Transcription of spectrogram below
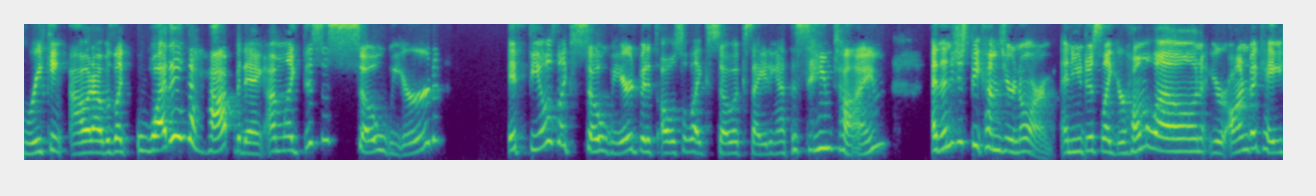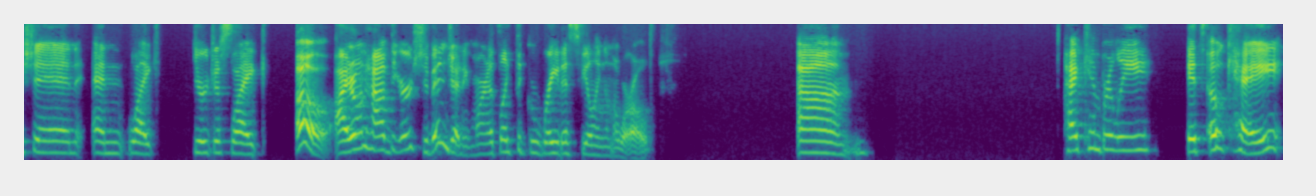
freaking out. I was like, what is happening? I'm like, this is so weird it feels like so weird, but it's also like so exciting at the same time. And then it just becomes your norm. And you just like, you're home alone, you're on vacation, and like, you're just like, oh, I don't have the urge to binge anymore. And it's like the greatest feeling in the world. Um, hi, Kimberly. It's okay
